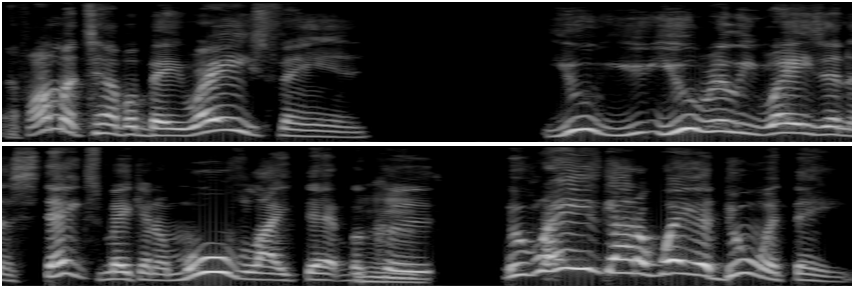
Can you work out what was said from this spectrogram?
if I'm a Tampa Bay Rays fan, you you you really raising the stakes making a move like that Mhm. because the Rays got a way of doing things.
